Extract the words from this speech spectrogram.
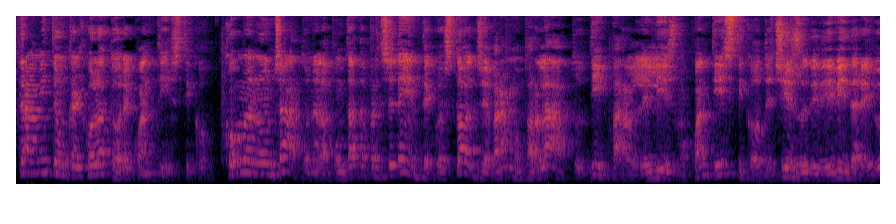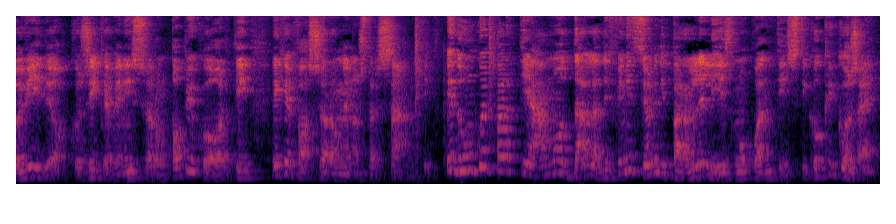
tramite un calcolatore quantistico. Come annunciato nella puntata precedente, quest'oggi avremmo parlato di parallelismo quantistico, ho deciso di dividere i due video così che venissero un po' più corti e che fossero meno stressanti. E dunque partiamo dalla definizione di parallelismo quantistico. Che cos'è?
